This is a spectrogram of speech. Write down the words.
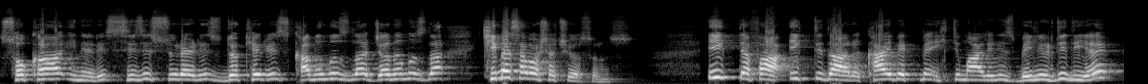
sokağa ineriz, sizi süreriz, dökeriz, kanımızla, canımızla kime savaş açıyorsunuz? İlk defa iktidarı kaybetme ihtimaliniz belirdi diye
